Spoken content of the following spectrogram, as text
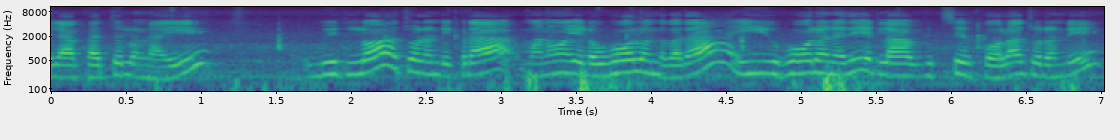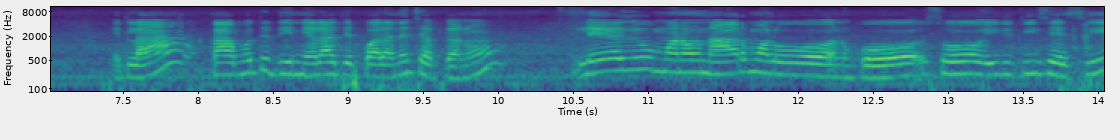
ఇలా కత్తులు ఉన్నాయి. వీటిలో చూడండి ఇక్కడ మనం ఇక్కడ హోల్ ఉంది కదా ఈ హోల్ అనేది ఇట్లా ఫిక్స్ చేసుకోవాలా చూడండి. ఇట్లా కాకపోతే దీన్ని ఎలా తిప్పాలనే చెప్తాను. లేదు మనం నార్మల్ అనుకో సో ఇది తీసేసి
